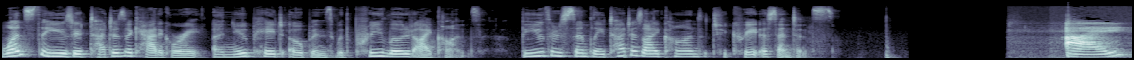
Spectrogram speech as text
Once the user touches a category, a new page opens with preloaded icons. The user simply touches icons to create a sentence. I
